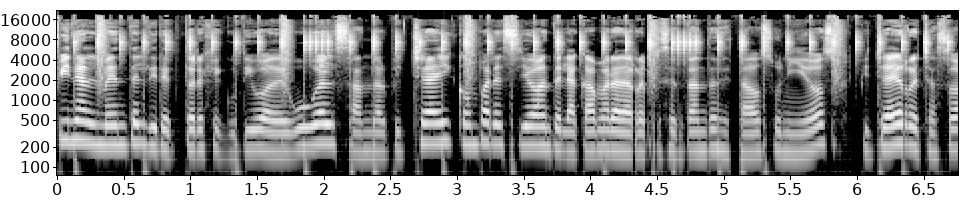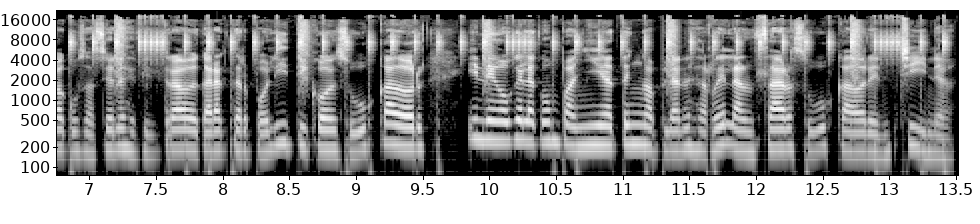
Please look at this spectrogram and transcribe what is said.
Finalmente, el director ejecutivo de Google, Sundar Pichai, compareció ante la Cámara de Representantes de Estados Unidos. Pichai rechazó acusaciones de filtrado de carácter político en su buscador y negó que la compañía tenga planes de relanzar su buscador en China.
